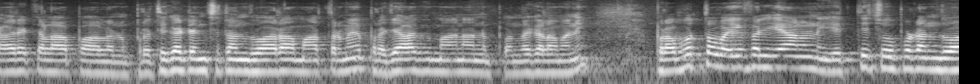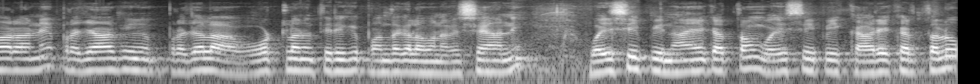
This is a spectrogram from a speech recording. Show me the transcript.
కార్యకలాపాలను ప్రతిఘటించడం ద్వారా మాత్రమే ప్రజాభిమానాన్ని పొందగలమని ప్రభుత్వ వైఫల్యాలను ఎత్తి చూపడం ద్వారానే ప్రజాభి ప్రజల ఓట్లను తిరిగి పొందగలమన్న విషయాన్ని వైసీపీ నాయకత్వం వైసీపీ కార్యకర్తలు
